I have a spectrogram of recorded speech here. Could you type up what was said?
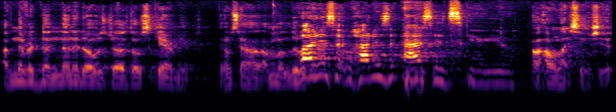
I've never done none of those drugs. Those scare me. You know what I'm saying? I'm a little. Why does it? How does acid scare you? I I don't like seeing shit.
